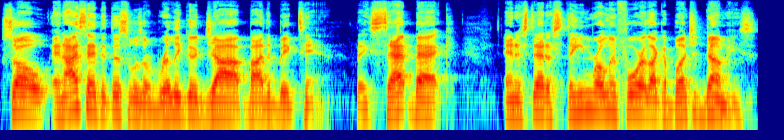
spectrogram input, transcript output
So, and I said that this was a really good job by the Big Ten. They sat back and instead of steamrolling forward like a bunch of dummies,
